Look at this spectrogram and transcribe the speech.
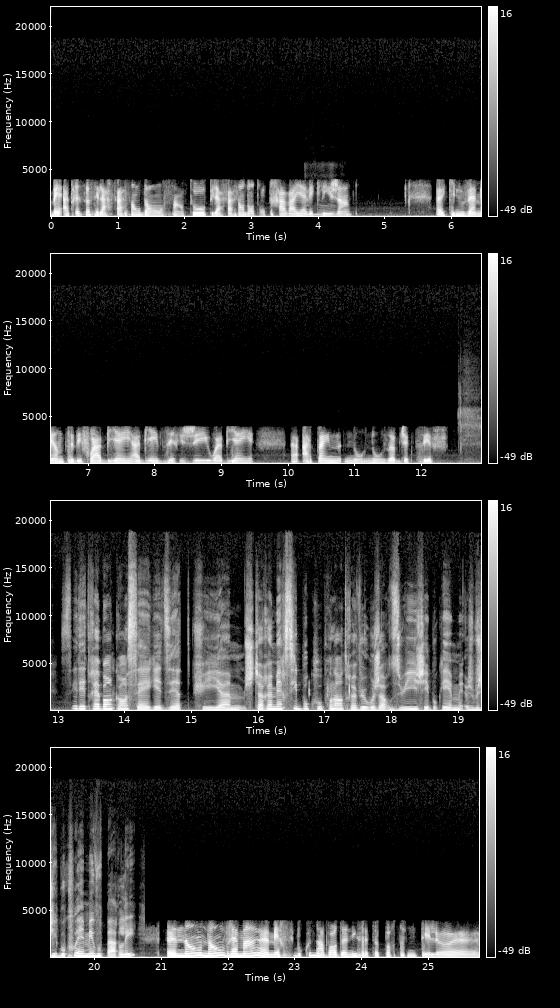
ben après ça, c'est la façon dont on s'entoure, puis la façon dont on travaille avec les mhm. gens euh, qui nous amène, tu sais, des fois à bien à bien diriger ou à bien atteindre nos, objectifs. C'est des très bons conseils, Edith. Puis, euh, je te remercie beaucoup pour l'entrevue aujourd'hui. J'ai beaucoup aimé, j'ai beaucoup aimé vous parler. Euh, non, non, vraiment. Euh, merci beaucoup de m'avoir donné cette opportunité-là.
